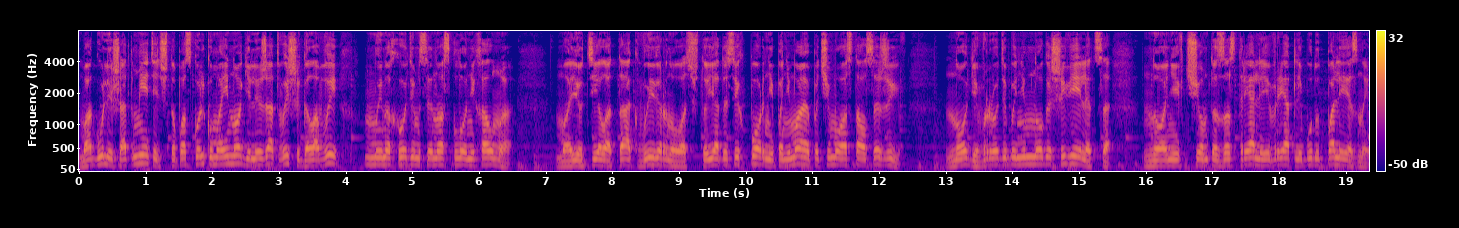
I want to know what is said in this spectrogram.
Могу лишь отметить, что поскольку мои ноги лежат выше головы, мы находимся на склоне холма. Мое тело так вывернулось, что я до сих пор не понимаю, почему остался жив. Ноги вроде бы немного шевелятся, но они в чем-то застряли и вряд ли будут полезны.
